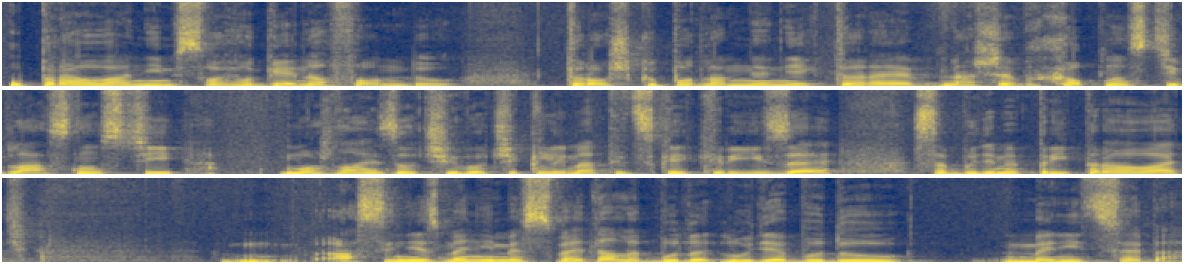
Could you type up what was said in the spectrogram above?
upravovaním svojho genofondu. Trošku podľa mňa niektoré naše schopnosti, vlastnosti, možno aj z oči voči klimatickej kríze, sa budeme pripravovať asi nezmeníme svet, ale bude, ľudia budú meniť seba.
